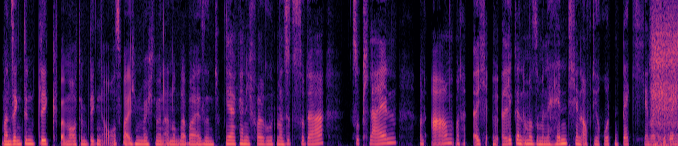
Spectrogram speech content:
Man senkt den Blick, weil man auch den Blicken ausweichen möchte, wenn andere dabei sind. Ja, kann ich voll gut. Man sitzt so da, so klein und arm und ich lege dann immer so meine Händchen auf die roten Bäckchen und ich denke,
